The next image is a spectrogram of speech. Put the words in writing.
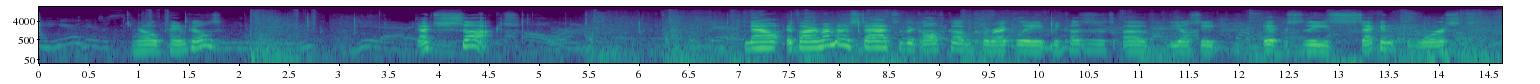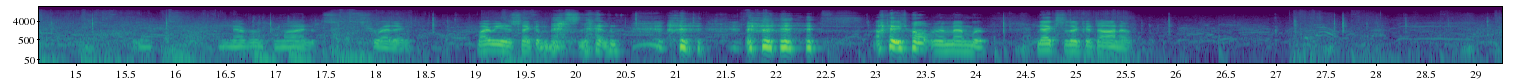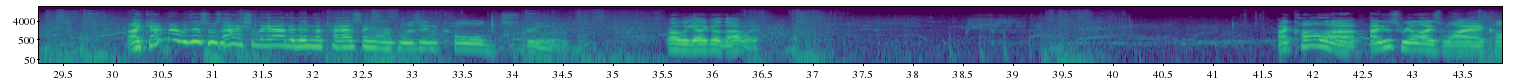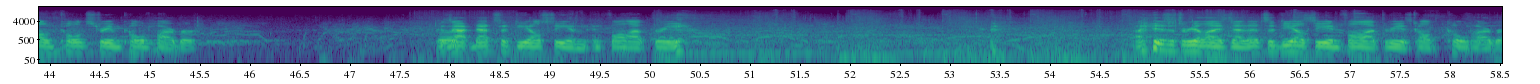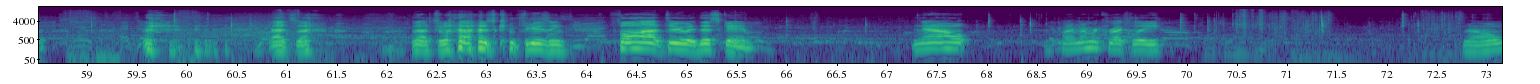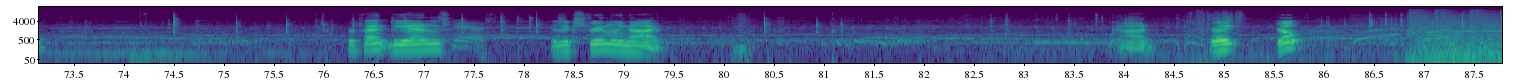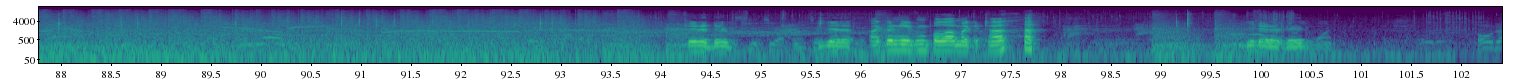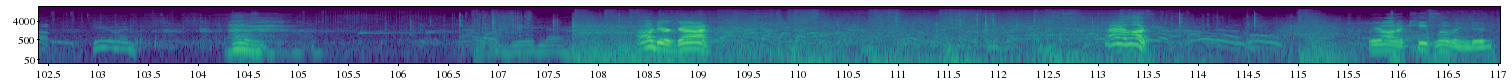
I hear there's a No pain pills? That sucks. Now, if I remember the stats of the golf club correctly, because of DLC, it's the second worst. Never mind, it's shredding. Might be the second best then. I don't remember. Next to the katana. I can't remember if this was actually added in the passing or if it was in Cold Stream. Oh, we gotta go that way. I call, uh, I just realized why I called Cold Stream Cold Harbor. Because that, that's a DLC in, in Fallout 3. I just realized that. That's a DLC in Fallout 3. It's called Cold Harbor. that's, uh, that's what I was confusing Fallout 3 with this game. Now, if I remember correctly, no. Repent the end. is extremely nigh. God. Ready? Go. Did it, dude. You did it. I couldn't even pull out my katana. You did it, dude. Hold up. Healing. Oh dear God. Hey, look. We ought to keep moving, dude.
